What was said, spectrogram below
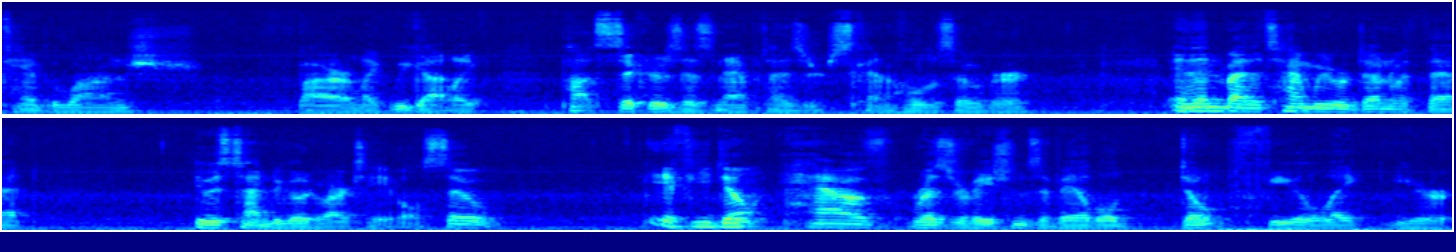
Tambu Lounge bar, and like we got like pot stickers as an appetizer, just kind of hold us over. And then by the time we were done with that, it was time to go to our table. So if you don't have reservations available, don't feel like you're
